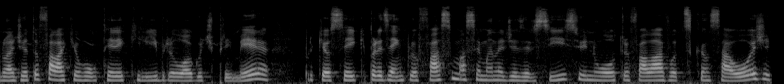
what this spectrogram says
não adianta eu falar que eu vou ter equilíbrio logo de primeira, porque eu sei que, por exemplo, eu faço uma semana de exercício e no outro eu falo, ah, vou descansar hoje.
